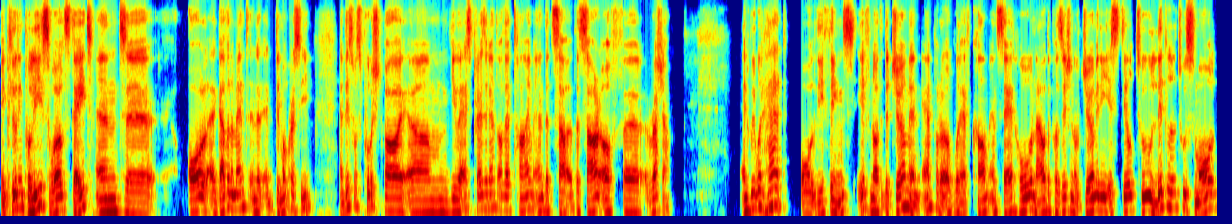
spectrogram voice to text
including police, world state, and uh, all uh, government and uh, democracy and this was pushed by um, US president of that time and the Tsar, the Tsar of uh, Russia. And we would have all these things if not the German emperor would have come and said, oh, now the position of Germany is still too little, too small.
